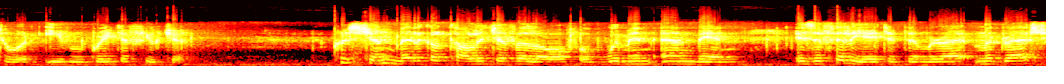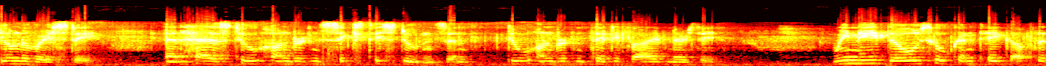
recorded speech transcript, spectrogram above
to an even greater future. Christian Medical College of Vellore for women and men is affiliated to Madras University and has 260 students and 235 nurses. We need those who can take up the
